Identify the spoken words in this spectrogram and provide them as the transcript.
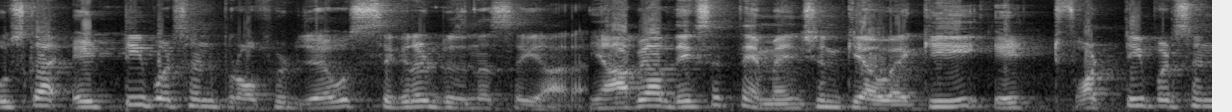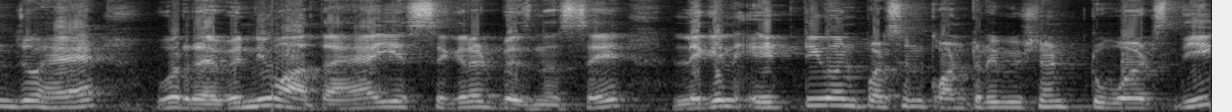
उसका 80 परसेंट प्रॉफिट जो है वो सिगरेट बिज़नेस से ही आ रहा है। यहाँ पे आप देख सकते हैं मेंशन किया हुआ है कि 40 परसेंट जो है वो रेवेन्यू आता है ये सिगरेट बिज़नेस से, लेकिन 81 percent contribution towards the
